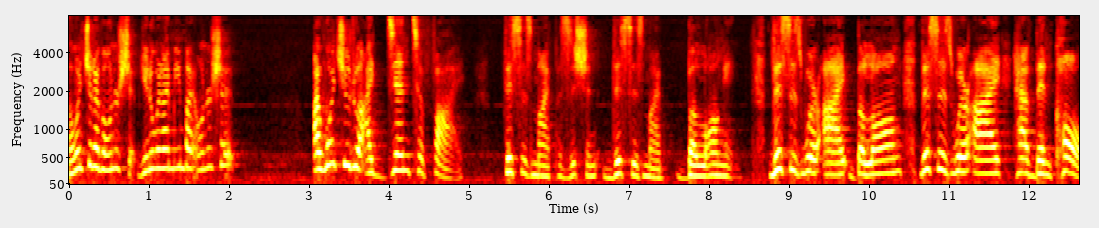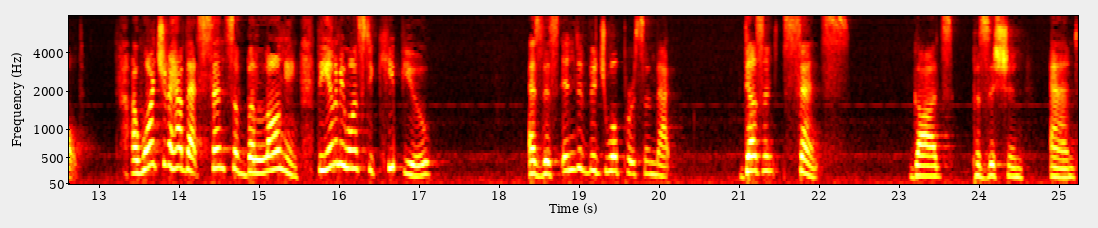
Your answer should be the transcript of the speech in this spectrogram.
I want you to have ownership. You know what I mean by ownership? I want you to identify this is my position, this is my belonging. This is where I belong. This is where I have been called. I want you to have that sense of belonging. The enemy wants to keep you as this individual person that doesn't sense God's position and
